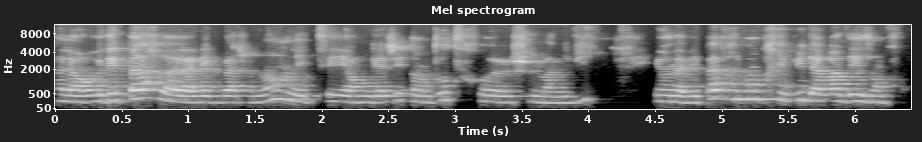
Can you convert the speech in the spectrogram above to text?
Alors, au départ, avec Benjamin, on était engagés dans d'autres chemins de vie et on n'avait pas vraiment prévu d'avoir des enfants.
